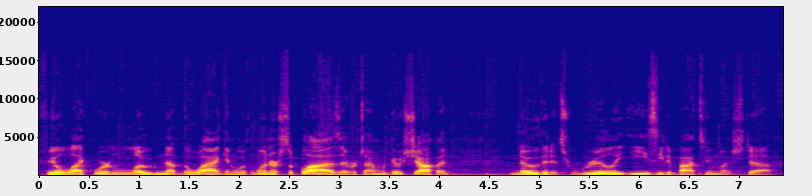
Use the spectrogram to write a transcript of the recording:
feel like we're loading up the wagon with winter supplies every time we go shopping know that it's really easy to buy too much stuff.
